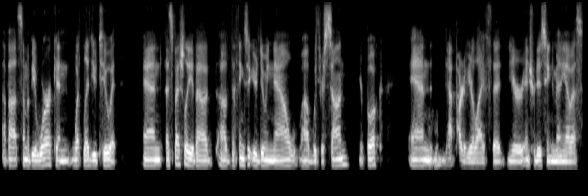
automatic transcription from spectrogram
about some of your work and what led you to it, and especially about uh, the things that you're doing now uh, with your son, your book, and that part of your life that you're introducing to many of us.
